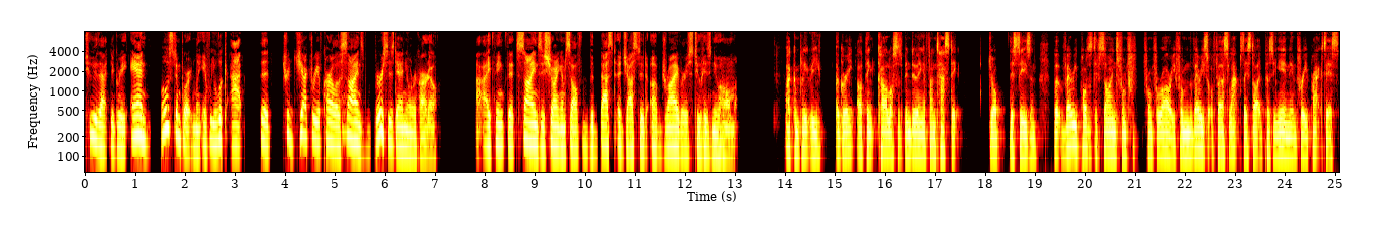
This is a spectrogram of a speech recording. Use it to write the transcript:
to that degree. And most importantly, if we look at the trajectory of Carlos Sainz versus Daniel Ricciardo, I think that Sainz is showing himself the best adjusted of drivers to his new home. I completely agree. I think Carlos has been doing a fantastic job this season, but very positive signs from from Ferrari from the very sort of first laps they started putting in in free practice.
